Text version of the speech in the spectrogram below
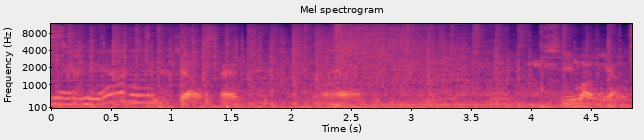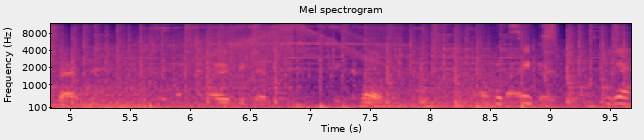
叫山，呃，希望阳山。Where did you get the code? Six. Yeah.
